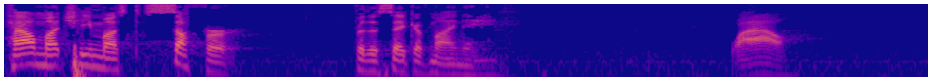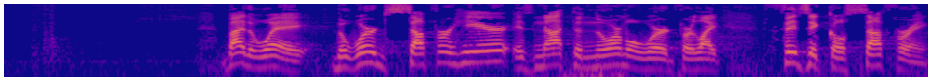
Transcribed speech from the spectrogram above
how much he must suffer for the sake of my name. Wow. By the way, the word suffer here is not the normal word for like physical suffering.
